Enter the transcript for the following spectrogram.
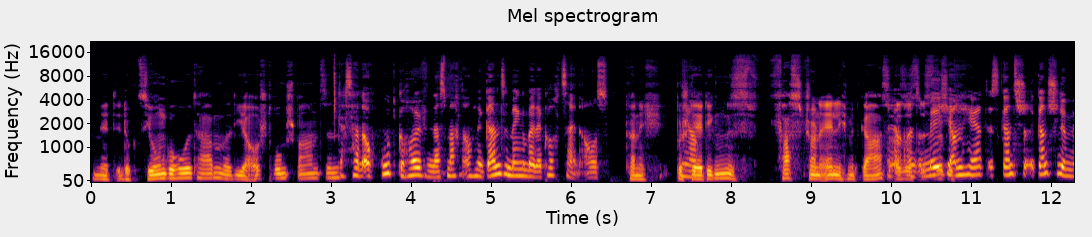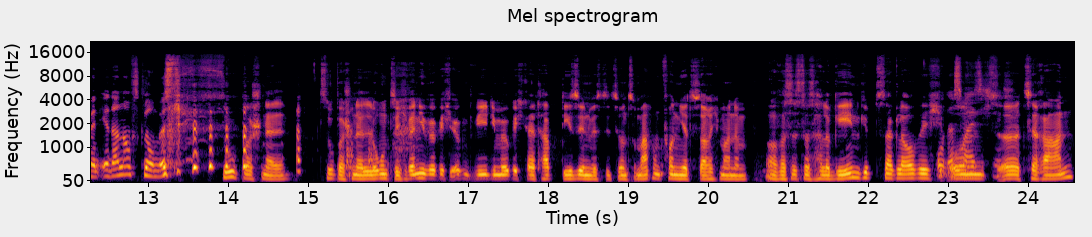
mit Induktion geholt haben, weil die ja auch stromsparend sind. Das hat auch gut geholfen. Das macht auch eine ganze Menge bei der Kochzeit aus. Kann ich bestätigen. Ja. Ist fast schon ähnlich mit Gas. Ja, also, also Milch am Herd ist ganz, ganz schlimm, wenn ihr dann aufs Klo müsst. super schnell. Super schnell, lohnt sich, wenn ihr wirklich irgendwie die Möglichkeit habt, diese Investition zu machen, von jetzt sage ich mal einem, oh, was ist das, Halogen gibt's da, glaube ich, Oh, und ich äh, Ceran,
